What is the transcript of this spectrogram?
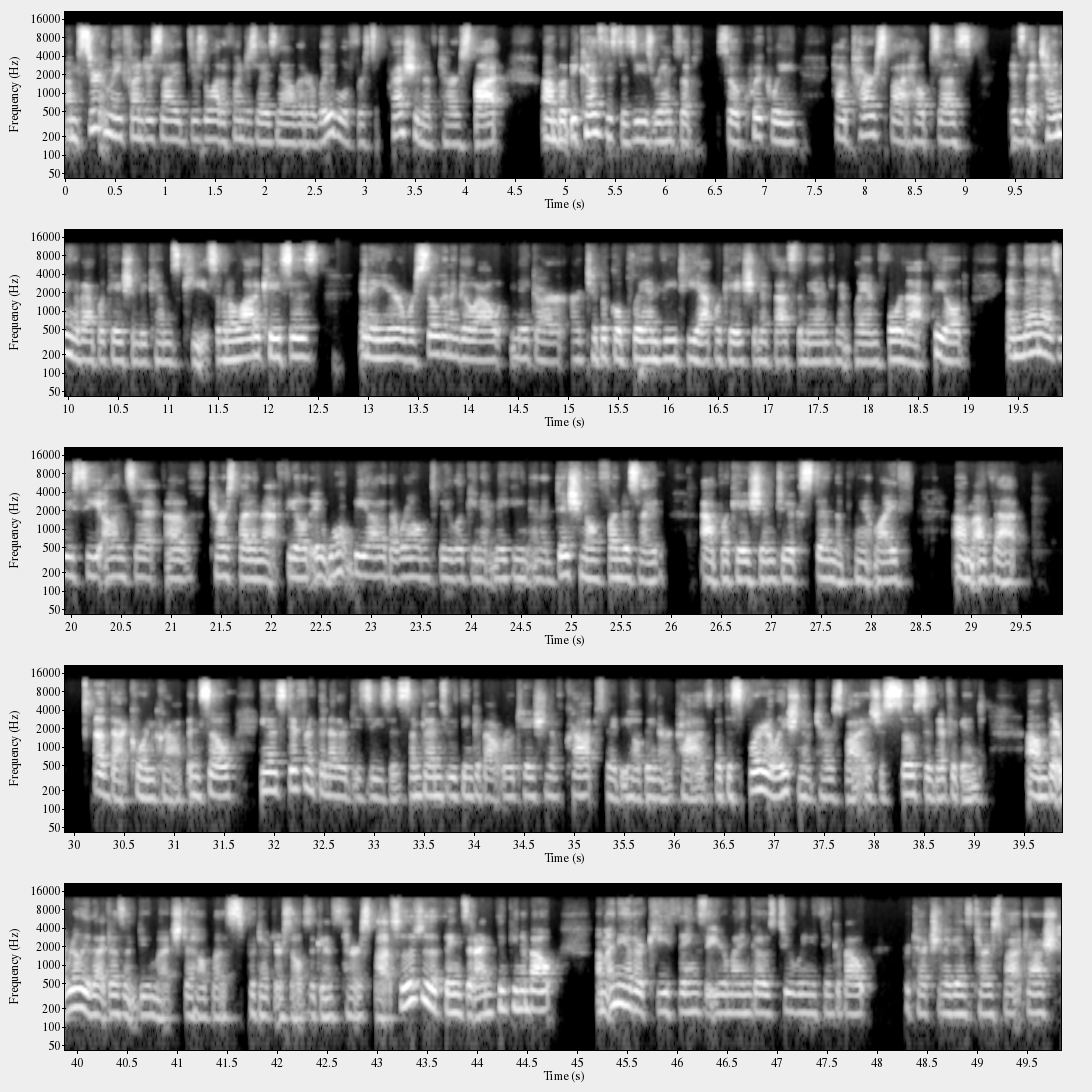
Um, certainly, fungicide, there's a lot of fungicides now that are labeled for suppression of tar spot. Um, but because this disease ramps up so quickly, how tar spot helps us is that timing of application becomes key. So, in a lot of cases, in a year, we're still going to go out, make our, our typical plan VT application if that's the management plan for that field. And then as we see onset of tar spot in that field, it won't be out of the realm to be looking at making an additional fungicide application to extend the plant life um, of that of that corn crop. And so, you know, it's different than other diseases. Sometimes we think about rotation of crops maybe helping our cause, but the sporulation of tar spot is just so significant um, that really that doesn't do much to help us protect ourselves against tar spot. So those are the things that I'm thinking about. Um, any other key things that your mind goes to when you think about protection against tar spot, Josh?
